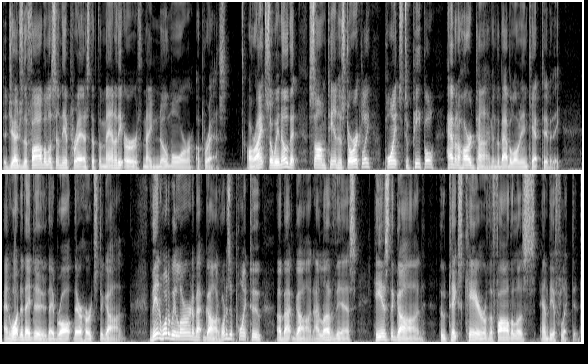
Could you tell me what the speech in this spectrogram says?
to judge the fatherless and the oppressed, that the man of the earth may no more oppress. All right, so we know that Psalm 10 historically points to people having a hard time in the Babylonian captivity. And what did they do? They brought their hurts to God. Then what do we learn about God? What does it point to about God? I love this. He is the God who takes care of the fatherless and the afflicted.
